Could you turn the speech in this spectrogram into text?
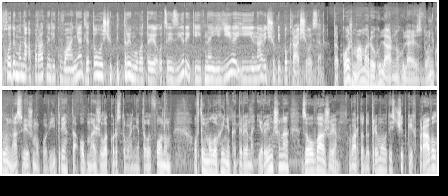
ходимо на апаратне лікування для того, щоб підтримувати оцей зір, який в неї є, і навіть щоб і покращувався. Також мама регулярно гуляє з донькою на свіжому повітрі та обмежила користування телефоном. Офтальмологиня Катерина Іринчина зауважує, варто дотримуватись чітких правил,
